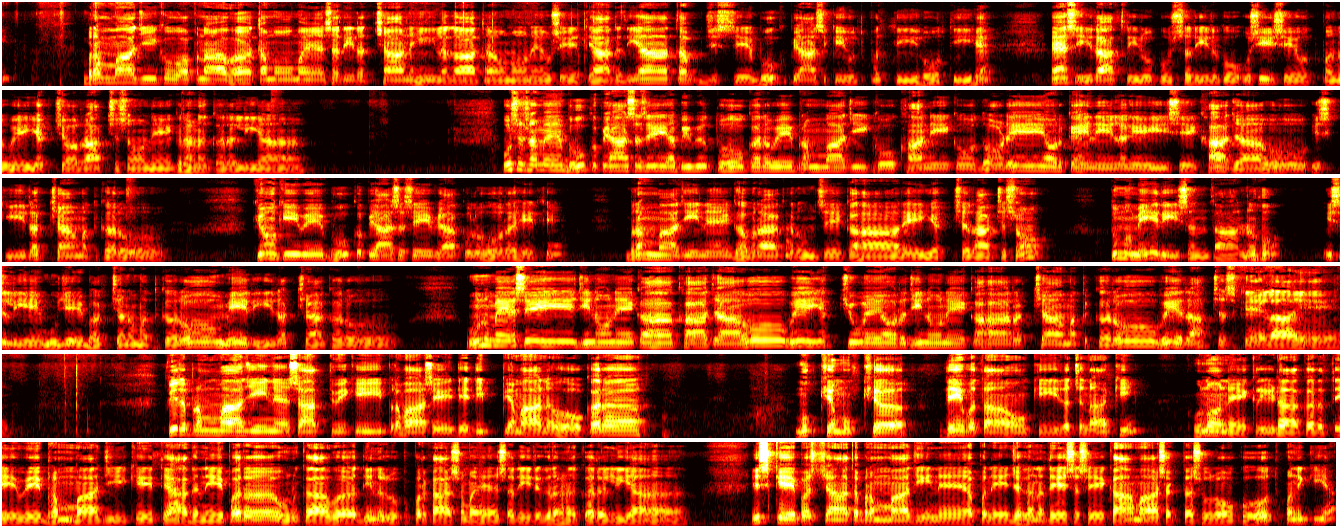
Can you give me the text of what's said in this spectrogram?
ब्रह्मा जी को अपना वह तमोमय शरीर अच्छा नहीं लगा था। उन्होंने उसे त्याग दिया। तब जिससे भूख प्यास की उत्पत्ति होती है, ऐसी रात्रि रूप उस शरीर को उसी से उत्पन्न हुए यक्ष और राक्षसों ने ग्रहण कर लिया। उस समय भूख प्यास से अभिव्यक्त होकर वे ब्रह्मा जी को खाने को दौड़े और कहने लगे, इसे खा जाओ, इसकी रक्षा मत करो। क्योंकि वे भूख प्यास से व्याकुल हो रहे थे। ब्रह्मा जी ने घबरा कर उनसे कहा, अरे यक्ष राक्षसों, तुम मेरी संतान हो, इसलिए मुझे भक्षण मत करो, मेरी रक्षा करो। उनमें से जिन्होंने कहा, खा जाओ, वे यक्ष हुए और जिन्होंने कहा, रक्षा मत करो, वे राक्षस कहलाए। फिर ब्रह्मा जी ने सात्विकी प्रभा से दीप्यमान होकर मुख्य मुख्य देवताओं की रचना की। उन्होंने क्रीड़ा करते हुए ब्रह्मा जी के त्यागने पर उनका वह दिन रूप प्रकाशमय शरीर ग्रहण कर लिया। इसके पश्चात ब्रह्मा जी ने अपने जगन देश से कामाशक्त सुरों को उत्पन्न किया।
